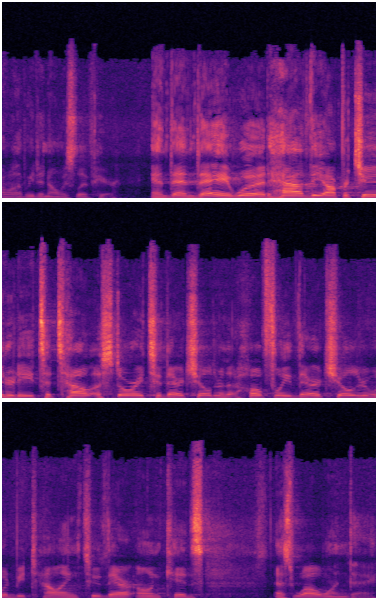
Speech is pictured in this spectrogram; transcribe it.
well, we didn't always live here. And then they would have the opportunity to tell a story to their children that hopefully their children would be telling to their own kids as well one day.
